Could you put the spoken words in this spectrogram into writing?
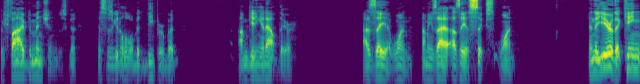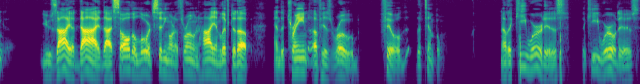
There's five dimensions. This is getting a little bit deeper, but I'm getting it out there. Isaiah 1. I mean, Isaiah 6 1. In the year that King Uzziah died, I saw the Lord sitting on a throne high and lifted up, and the train of his robe filled the temple. Now, the key word is the key word is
